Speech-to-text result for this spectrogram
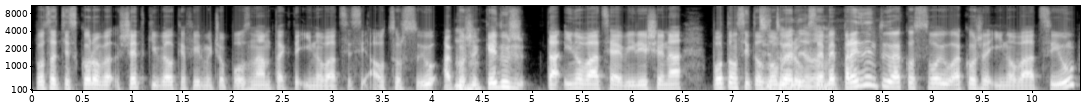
v podstate skoro všetky veľké firmy, čo poznám, tak tie inovácie si outsourcujú. Akože mm-hmm. keď už tá inovácia je vyriešená, potom si to si zoberú to vedia, k sebe, no. prezentujú ako svoju akože inováciu,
